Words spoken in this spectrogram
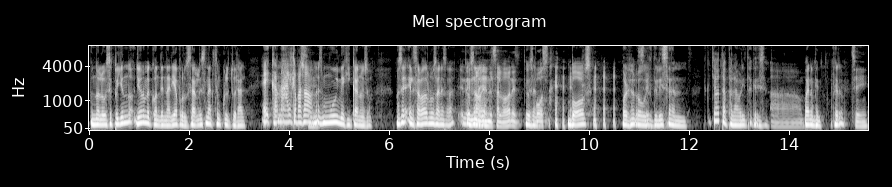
pues no lo use. Pero yo no, yo no me condenaría por usarlo. Es una acción cultural. ¡Eh, carnal! ¿Qué pasó? No es muy mexicano eso. No sé, en El Salvador no usan eso, ¿eh? No, en El Salvador es voz. Voz. Por ejemplo, utilizan escuchado otra palabrita que dicen? Ah, bueno, en fin, pero sí.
